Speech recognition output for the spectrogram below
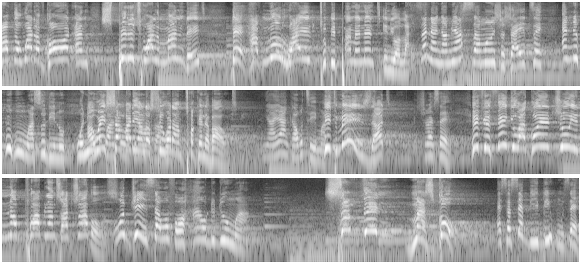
of the word of God and spiritual mandate, they have no right to be permanent in your life. sɛnea nyame asɛm nhyehyɛe te ɛne huhu mu asodi no wɔnni I wish somebody understood what I'm talking about. Mu. nyaayɛ anka wote ma It means that ɛkyerɛ sɛ if you think you are going through enough problems or troubles, wodwen sɛ wofɔ ɔhaw dodo mu a something must go. ɛsɛ sɛ biribi hu sɛ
